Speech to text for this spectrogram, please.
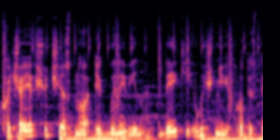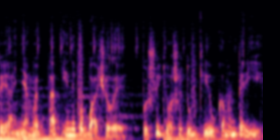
Хоча, якщо чесно, якби не він, деякі гучні протистояння ми б так і не побачили. Пишіть ваші думки у коментарі.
